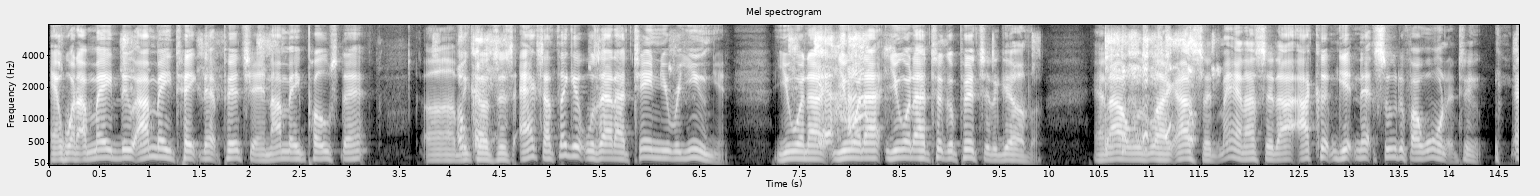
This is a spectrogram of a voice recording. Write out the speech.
And what I may do, I may take that picture and I may post that uh, because it's actually I think it was at our 10 year reunion. You and I, you and I, you and I took a picture together. And I was like, I said, man, I said, I, I couldn't get in that suit if I wanted to.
